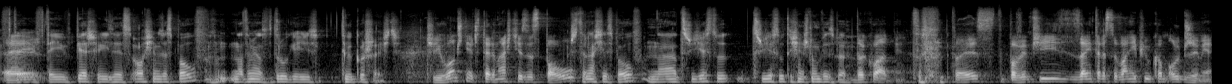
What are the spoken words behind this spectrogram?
W E- tej, w tej pierwszej lidze jest 8 zespołów, Mhm. natomiast w drugiej tylko 6. Czyli łącznie 14 zespołów. 14 zespołów na 30 30 tysięczną wyspę. Dokładnie. To jest, powiem ci, zainteresowanie piłką olbrzymie.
